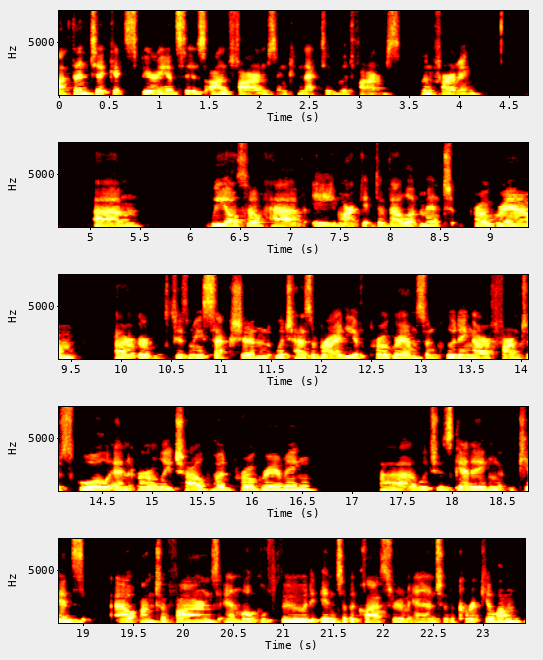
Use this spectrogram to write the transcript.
authentic experiences on farms and connected with farms and farming. Um, we also have a market development program, or, or, excuse me, section, which has a variety of programs, including our farm to school and early childhood programming, uh, which is getting kids out onto farms and local food into the classroom and into the curriculum.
